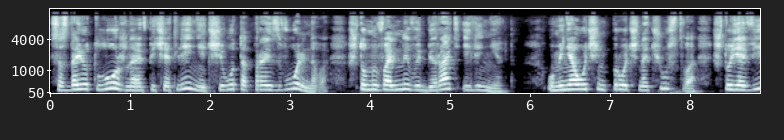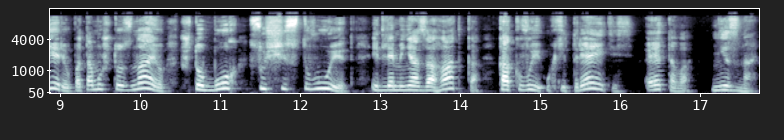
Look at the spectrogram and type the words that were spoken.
создает ложное впечатление чего-то произвольного, что мы вольны выбирать или нет. У меня очень прочно чувство, что я верю, потому что знаю, что Бог существует, и для меня загадка, как вы ухитряетесь этого не знать.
